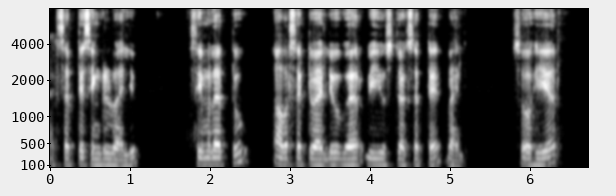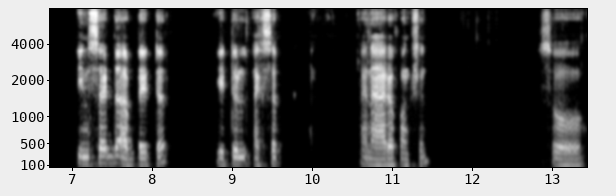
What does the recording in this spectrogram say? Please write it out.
accept a single value similar to our set value where we used to accept a value. So here inside the updater it will accept an arrow function. So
